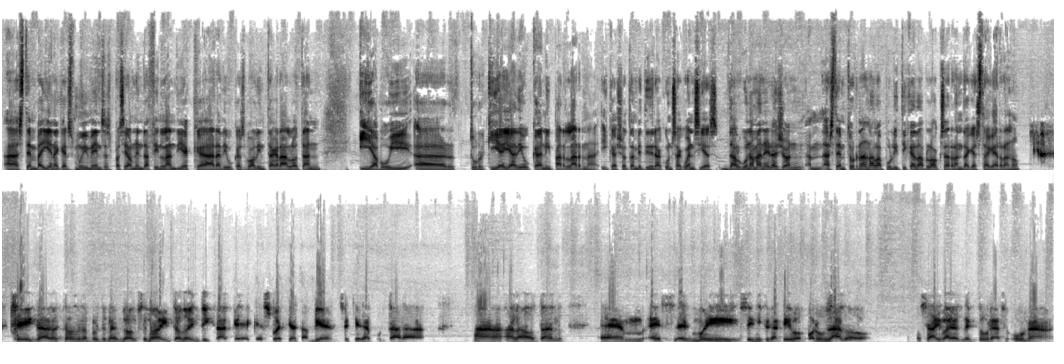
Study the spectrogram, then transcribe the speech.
uh, estem veient aquests moviments, especialment de Finlàndia, que ara diu que es vol integrar a l'OTAN, i avui uh, Turquia ja diu que ni parlar-ne, i que això també tindrà conseqüències. D'alguna manera, John, em, estem tornant a la política de blocs arran d'aquesta guerra, no? Sí, claro, estamos en la política de blogs, ¿no? Y todo indica que, que Suecia también se quiere apuntar a, a, a la OTAN. Em, es, es muy significativo. Por un lado, o sea, hay varias lecturas. Una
